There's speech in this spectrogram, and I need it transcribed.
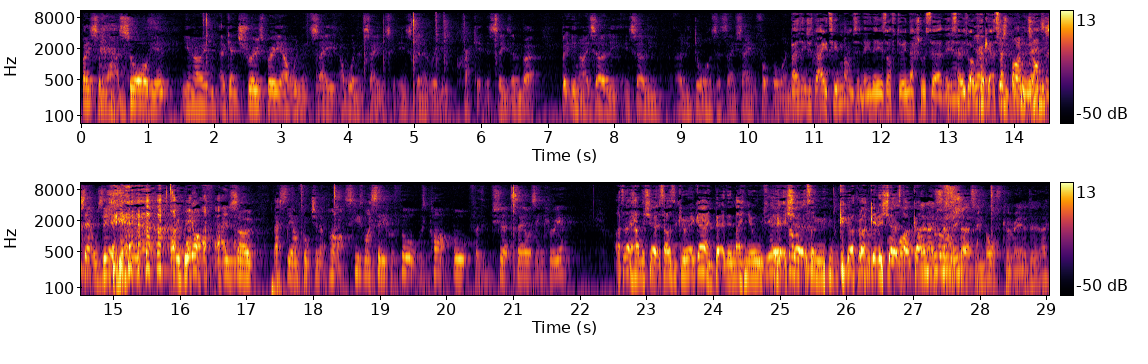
based on what I saw, the you know in, against Shrewsbury, I wouldn't say I wouldn't say he's, he's going to really crack it this season, but but you know it's early it's early early doors as they say in football. And But I think he's got 18 months in, he? and he's off doing national service, so he's got to yeah, crack it at just some by point. the time he settles in, he'll be off. And so that's the unfortunate part. Excuse my cynical thought. Was Park bought for the shirt sales in Korea? I don't know how the shirt sales in Korea are going. Better than manual Yeah, uh, shirts on probably. Well, they shirts.com. don't sell Probably. shirts in North Korea, do they?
